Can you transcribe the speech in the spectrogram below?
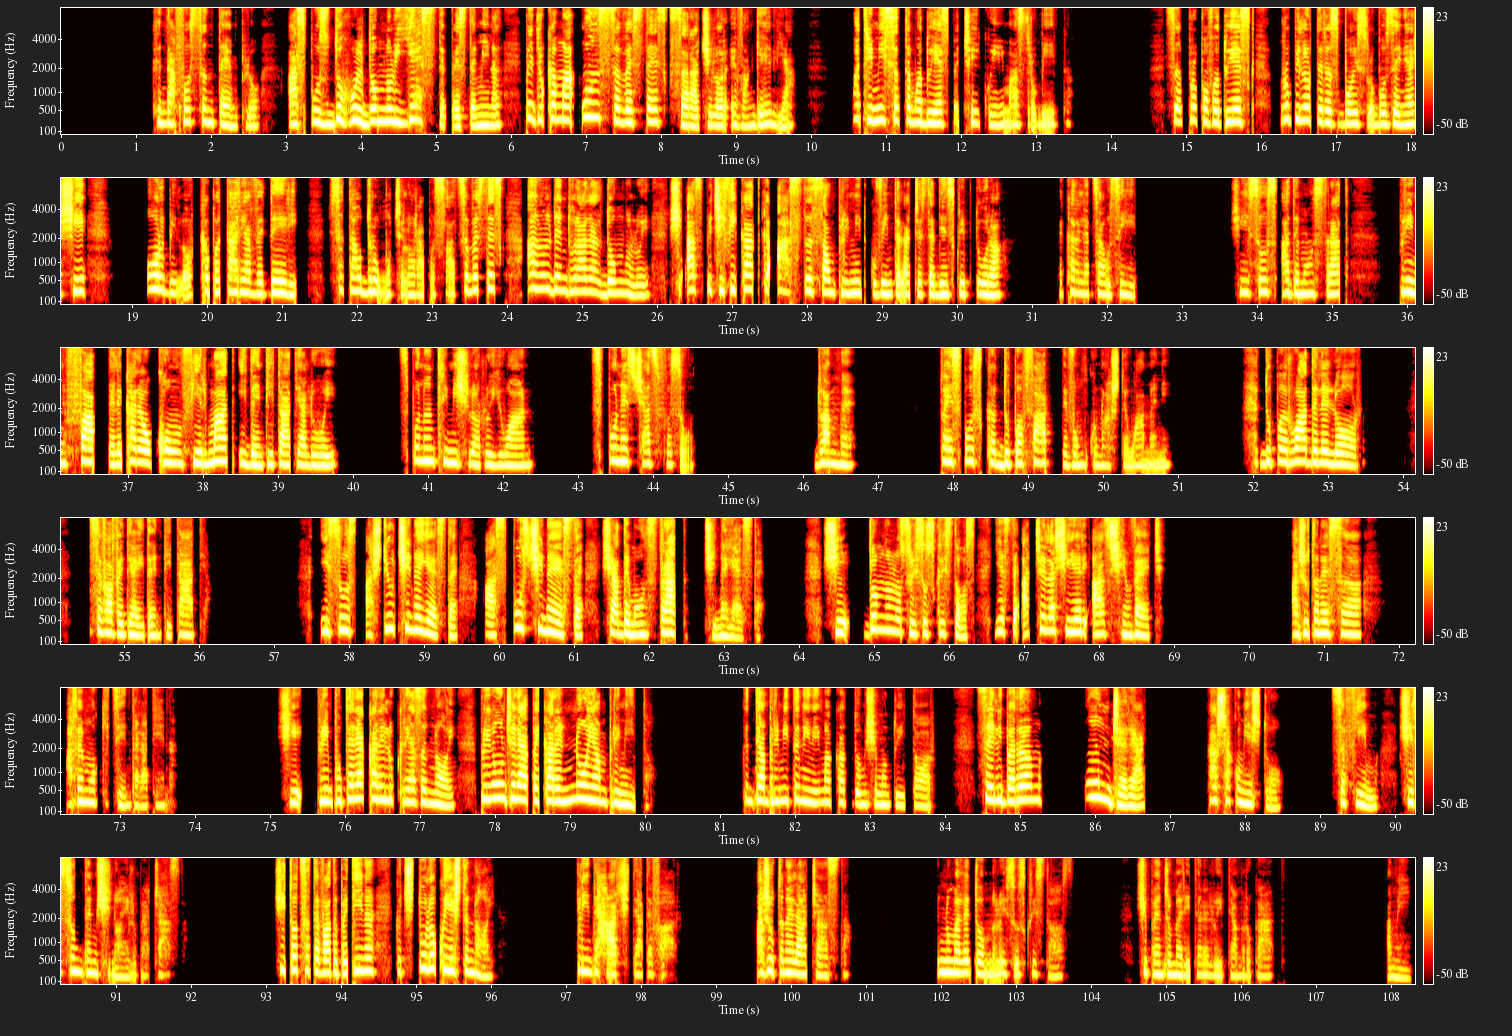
când a fost în templu, a spus, Duhul Domnului este peste mine, pentru că m-a uns să vestesc săracilor Evanghelia. M-a trimis să tămăduiesc pe cei cu inima zdrobită, să propovăduiesc rupilor de război slobozenia și orbilor căpătarea vederii, să dau drumul celor apăsați, să vestesc anul de îndurare al Domnului și a specificat că astăzi s-au împlinit cuvintele acestea din Scriptură pe care le-ați auzit. Și Isus a demonstrat prin faptele care au confirmat identitatea lui, spunând trimișilor lui Ioan, spuneți ce ați văzut. Doamne, Tu ai spus că după fapte vom cunoaște oamenii după roadele lor, se va vedea identitatea. Isus a știut cine este, a spus cine este și a demonstrat cine este. Și Domnul nostru Isus Hristos este același ieri, azi și în veci. Ajută-ne să avem ochii ținte la tine. Și prin puterea care lucrează în noi, prin ungerea pe care noi am primit-o, când te-am primit în inimă ca Domn și Mântuitor. Să eliberăm ungerea, așa cum ești tu, să fim și suntem și noi în lumea aceasta. și tot să te vadă pe tine, căci tu locuiești în noi, plin de har și de adevăr. Ajută-ne la aceasta, în numele Domnului Isus Hristos și pentru meritele Lui te-am rugat. Amin.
